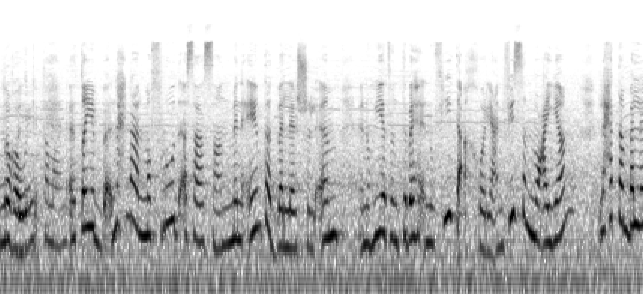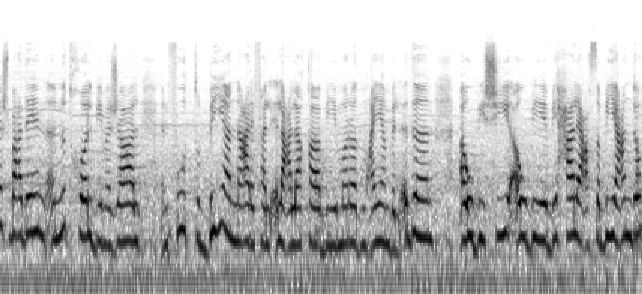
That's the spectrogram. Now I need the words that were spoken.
اللغوي تمام. طيب نحن المفروض أساسا من ايمتى تبلش الأم إنه هي تنتبه إنه في تأخر؟ يعني في سن معين لحتى نبلش بعدين ندخل بمجال نفوت طبيا نعرف هل لها علاقة بمرض معين بالإذن أو بشيء أو بحالة عصبية عنده.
